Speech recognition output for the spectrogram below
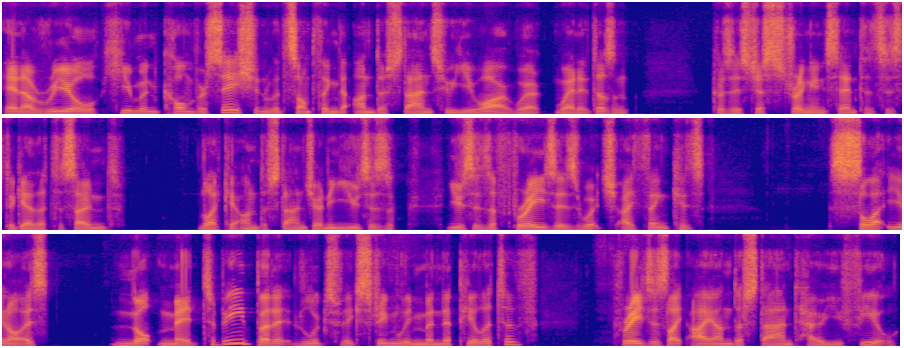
in a real human conversation with something that understands who you are, where when it doesn't, because it's just stringing sentences together to sound like it understands you. And he uses uses of phrases which I think is, sli- you know, it's not meant to be, but it looks extremely manipulative. Phrases like "I understand how you feel."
